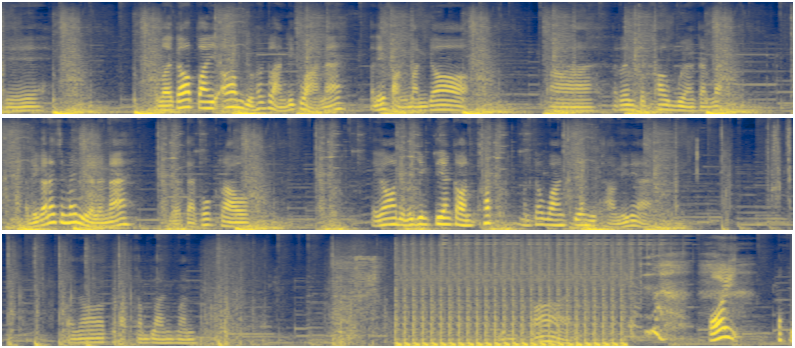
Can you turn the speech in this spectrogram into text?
เคเราก็ไปอ้อมอยู่ข้างหลังดีกว่านะ อนนี้ฝั่งมันก็เริ่มจะเข้าเมืองกันละตอนนี้ก็น่าจะไม่เหลือแล้วนะเหลือแต่พวกเราแล้วก็เดี๋ยวไปยิงเตียงก่อนครับ มันก็วางเตียงอยู่แถวนี้เนี่ย แล้วก็ตัดกำลังมันยิงป้ายโอ้ย โอ้โห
